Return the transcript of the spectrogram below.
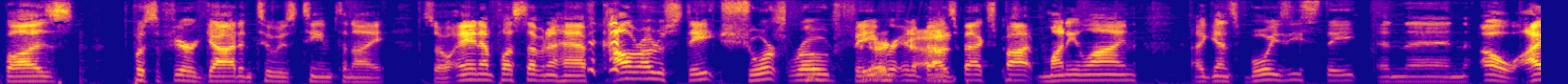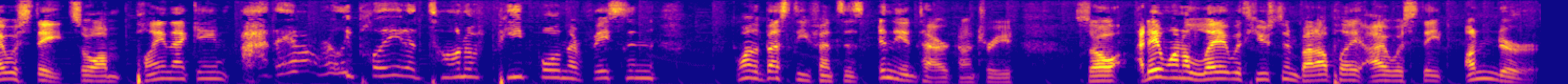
Buzz puts the fear of God into his team tonight. So A and M plus seven and a half. Colorado State short road favorite in a bounce back spot. Money line against Boise State, and then oh Iowa State. So I'm playing that game. Ah, they haven't really played a ton of people, and they're facing one of the best defenses in the entire country. So I didn't want to lay it with Houston, but I'll play Iowa State under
